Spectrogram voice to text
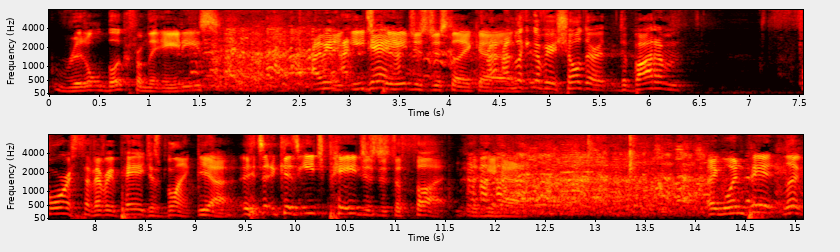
riddle book from the '80s. I mean, I- Like each Dan, page is just like uh, I, I'm looking over your shoulder. The bottom fourth of every page is blank. Yeah, it's because each page is just a thought that he had. like one page, look,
